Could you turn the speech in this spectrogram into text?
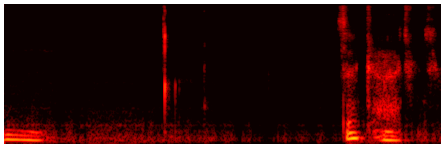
嗯，这个就是。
